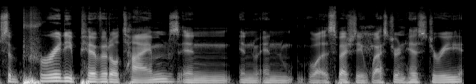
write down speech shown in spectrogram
some pretty pivotal times in in in well, especially Western history.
